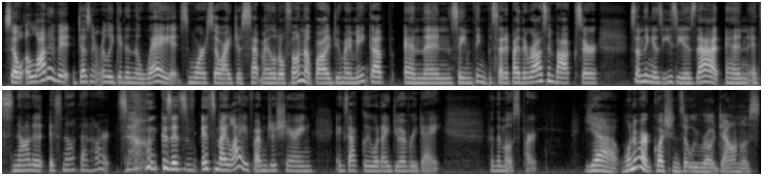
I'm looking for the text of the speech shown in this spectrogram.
So a lot of it doesn't really get in the way. It's more so I just set my little phone up while I do my makeup and then same thing, set it by the rosin box or something as easy as that and it's not a, it's not that hard. So cuz it's it's my life. I'm just sharing exactly what I do every day for the most part. Yeah. One of our questions that we wrote down was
